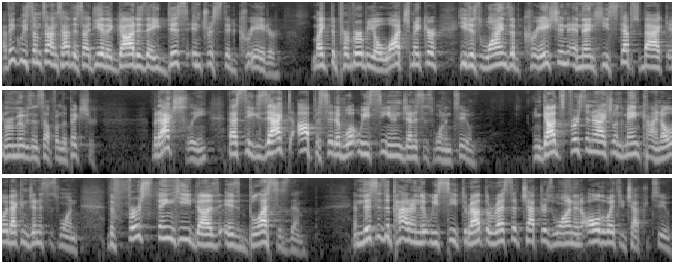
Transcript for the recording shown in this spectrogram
I think we sometimes have this idea that God is a disinterested creator. Like the proverbial watchmaker, he just winds up creation and then he steps back and removes himself from the picture. But actually, that's the exact opposite of what we've seen in Genesis 1 and 2. In God's first interaction with mankind, all the way back in Genesis 1, the first thing he does is blesses them. And this is a pattern that we see throughout the rest of chapters 1 and all the way through chapter 2.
